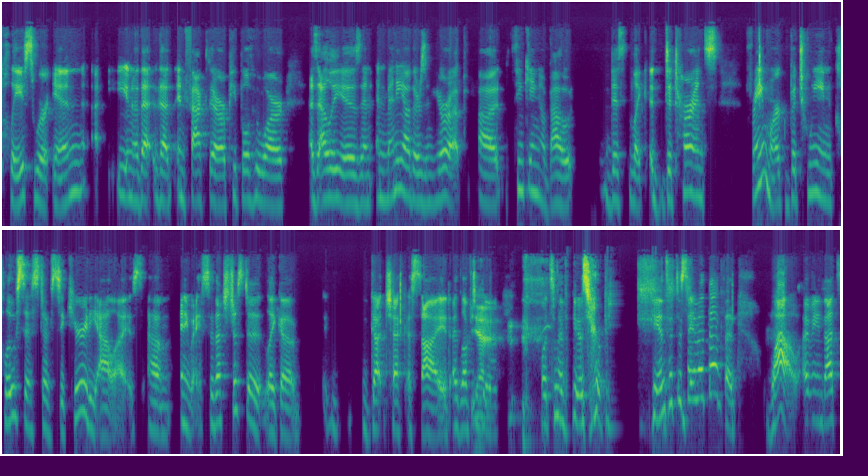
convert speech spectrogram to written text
place we're in you know that that in fact there are people who are as Ellie is and, and many others in Europe uh, thinking about this like deterrence framework between closest of security allies. Um, anyway, so that's just a like a gut check aside. I'd love to yeah. hear what some of you as Europeans have to say about that. But wow, I mean that's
